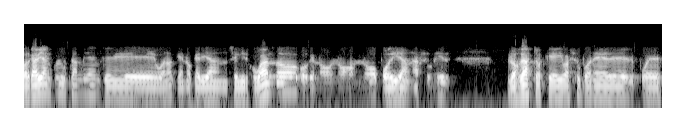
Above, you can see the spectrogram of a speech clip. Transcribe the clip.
porque había clubes también que bueno que no querían seguir jugando porque no no no podían asumir los gastos que iba a suponer pues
